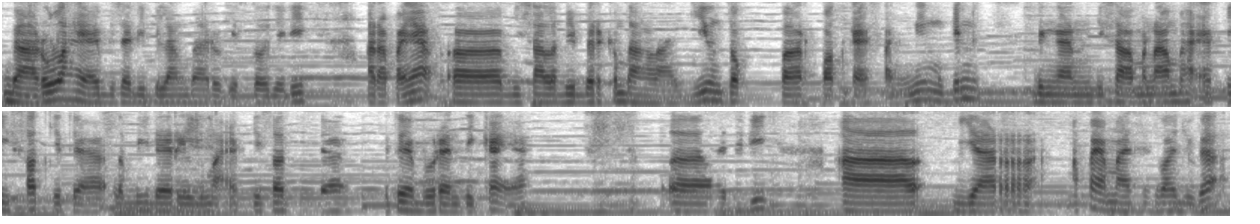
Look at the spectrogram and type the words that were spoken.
barulah ya bisa dibilang baru gitu. Jadi harapannya uh, bisa lebih berkembang lagi untuk per podcastan ini. Mungkin dengan bisa menambah episode gitu ya lebih dari lima episode gitu ya, gitu ya Bu Rentika ya. Uh, jadi uh, biar apa ya mahasiswa juga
